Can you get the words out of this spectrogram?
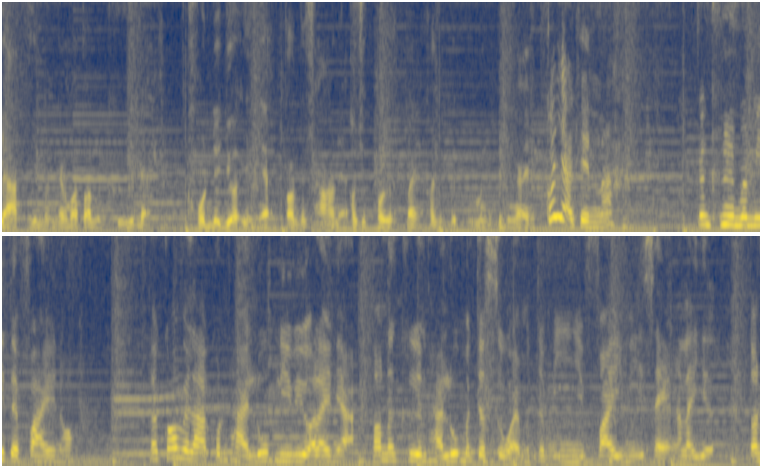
อยากเห็นเหมือนกันว่าตอนกลางคืนเนี่ยคนเยอะๆอย่างเงี้ยตอนเช้าๆเนี่ยเขาจะเปิดไหมเขาจะเปิดมันจะเป็นยังไง ก็อยากเห็นนะกลางคืนมันมีแต่ไฟเนาะ แล้วก็เวลาคนถ่ายรูปรีวิวอะไรเนี่ย ตอนกลางคืนถ่ายรูปมันจะสวย มันจะมีไฟมีแสงอะไรเยอะ ตอน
